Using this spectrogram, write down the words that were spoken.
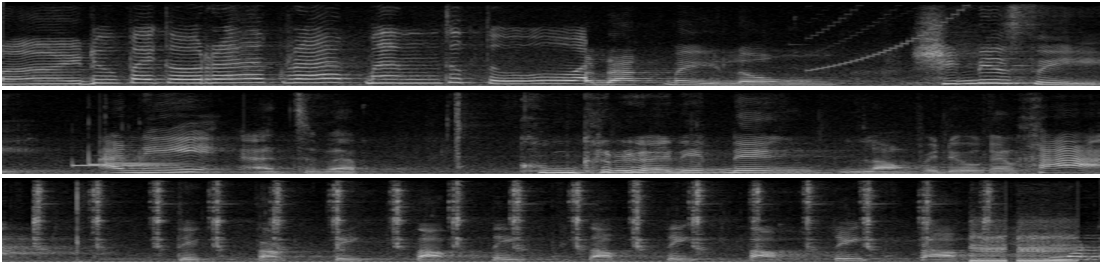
มายดูไปก็แรกแรกมันทุกตัวรักไม่ลง ชิ้นที่ 4 อันนี้อาจจะแบบคุมเครือนิดนึงลองไปดูกันค่ะ ติ๊กตอกติ๊กตอกติ๊กตอกติ๊กตอกติ๊กตอกหมด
